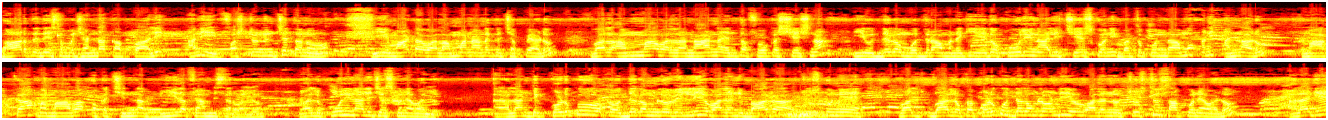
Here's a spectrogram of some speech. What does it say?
భారతదేశపు జెండా కప్పాలి అని ఫస్ట్ నుంచే తను ఈ మాట వాళ్ళ అమ్మ నాన్నకు చెప్పాడు. వాళ్ళ అమ్మ వాళ్ళ నాన్న ఎంత ఫోకస్ చేసినా ఈ ఉద్యోగం వద్దురా మనకి ఏదో కూలీ నాలి చేసుకొని బతుకుందాము అని అన్నారు. మా అక్క మా మావ ఒక చిన్న బీద ఫ్యామిలీ సార్ వాళ్ళు. వాళ్ళు కూలి నాలి చేసుకునే వాళ్ళు. అలాంటి కొడుకు ఒక ఉద్యోగంలో వెళ్ళి వాళ్ళని బాగా చూసుకునే వాళ్ళు వాళ్ళు ఒక కొడుకు ఉద్యోగంలో ఉండి వాళ్ళను చూస్తూ సాక్కునేవాడు. అలాగే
